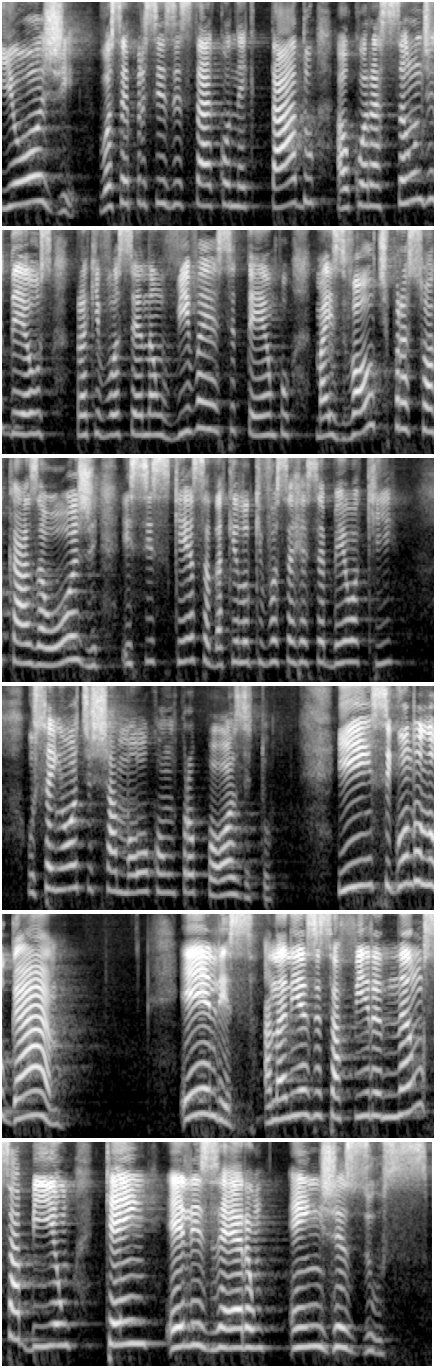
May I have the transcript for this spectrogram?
E hoje, você precisa estar conectado ao coração de Deus para que você não viva esse tempo, mas volte para sua casa hoje e se esqueça daquilo que você recebeu aqui. O Senhor te chamou com um propósito. E em segundo lugar, eles, Ananias e Safira, não sabiam quem eles eram em Jesus.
